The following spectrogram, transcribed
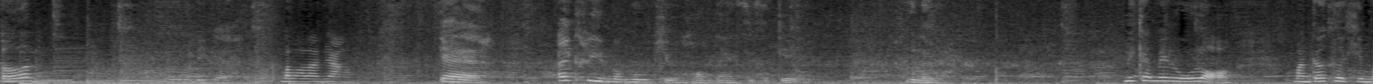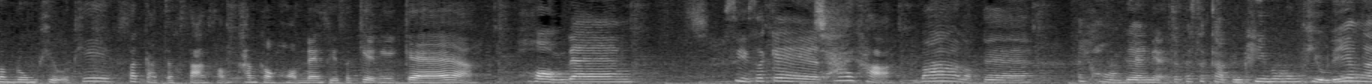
เอิญเออดีแก มารอนานยัง แก ไอ้ครีมบำรุงผิวหอมแดงสีสะเกตคืออะไรวะนี่แกไม่รู้เหรอ มันก็คือครีมบำรุงผิวที่สกัดจากสารสำคัญของหอมแดงสีสะเกดไงแก หอมแดง สีสะเกตใช่ค่ะ บ้าเหรอแก ไอ้หอมแดงเนี่ยจะไปสกัดเป็นครีมบำรุงผิวได้ยังไง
